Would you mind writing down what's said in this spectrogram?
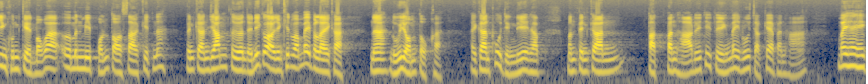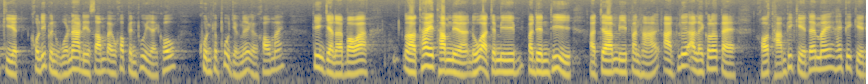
ยิ่งคุณเกตบอกว่าเออมันมีผลต่อสากิจนะเป็นการย้ำเตือน แต่นี่ก็ยังคิดว่าไม่เป็นไรค่ะนะหนูยอมตกค่ะไอการพูดอย่างนี้ครับ มันเป็นการตัดปัญหาโดยที่ตัวเองไม่รู้จักแก้ปัญหา ไม่ให้ให้เกียรติคนที่เป็นหัวหน้าเดซ้ำไปว่าเขาเป็นผู้ใหญ่เขาคุณก็พูดอย่างนั้นกับเขาไหมที่จริงๆนะบอกว่า ถ้าให้ทำเนี่ยหนูอาจจะมีประเด็นที่อาจจะมีปัญหาอาจเรื่องอะไรก็แล้วแต่ ขอถามพี่เกดได้ไหมให้พี่เกด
